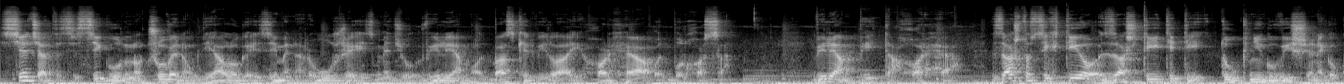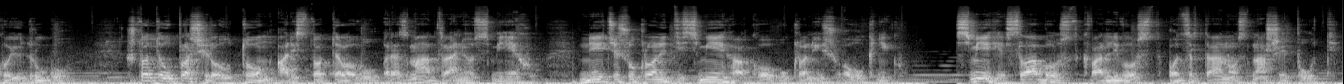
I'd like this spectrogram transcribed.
Sjećate se sigurno čuvenog dijaloga iz imena ruže između Williama od Baskervilla i Jorgea od Burhosa. William pita Jorgea, zašto si htio zaštititi tu knjigu više nego koju drugu? Što te uplašilo u tom Aristotelovu razmatranju o smijehu? Nećeš ukloniti smijeh ako ukloniš ovu knjigu. Smijeh je slabost, kvarljivost, ocrtanost naše puti.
